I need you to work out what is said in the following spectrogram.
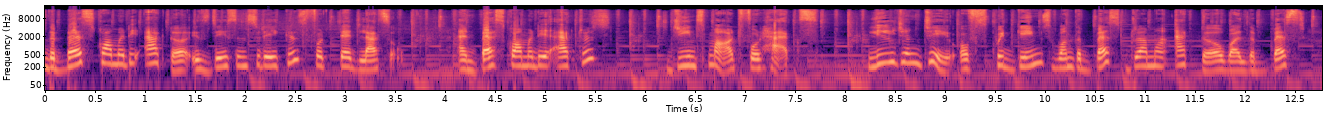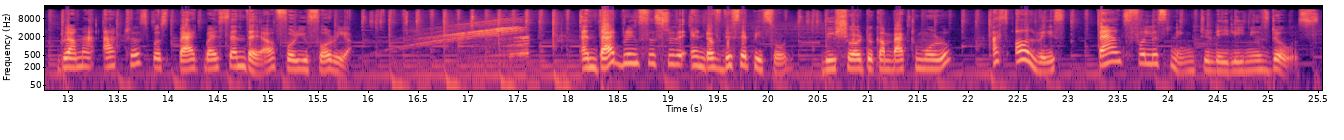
The Best Comedy Actor is Jason Sudeikis for Ted Lasso, and Best Comedy Actress Jean Smart for Hacks. Lee Jung Jae of Squid Games won the Best Drama Actor, while the Best Drama Actress was backed by Zendaya for Euphoria. And that brings us to the end of this episode. Be sure to come back tomorrow. As always, thanks for listening to Daily News Dose.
